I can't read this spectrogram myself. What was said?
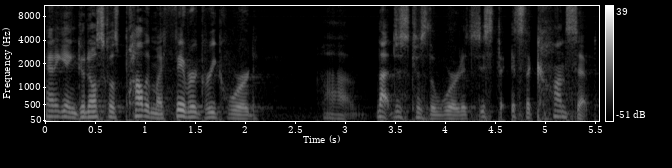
And again, ginosko is probably my favorite Greek word, uh, not just because of the word, it's just the, it's the concept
